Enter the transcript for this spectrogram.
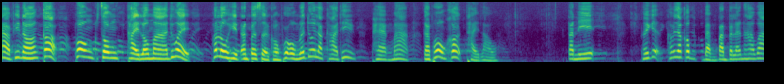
ค่ะพี่น้องก็พระองค์ทรงไถ่เรามาด้วย พระโลหิตอันประเสริฐของพระองค์และด้วยราคาที่แพงมาก แต่พระองค์ก็ไถ่เรา ตอนนี้ข้าพเจ้าก็แบ่งปันไปแล้วนะคะว่า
